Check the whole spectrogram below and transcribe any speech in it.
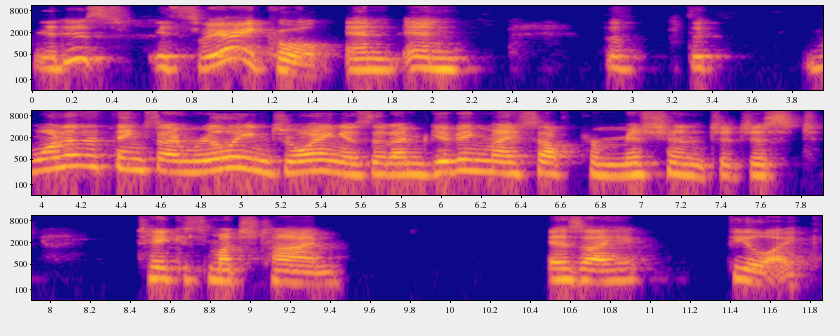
it is. It's very cool. And and the the one of the things I'm really enjoying is that I'm giving myself permission to just take as much time as I feel like,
